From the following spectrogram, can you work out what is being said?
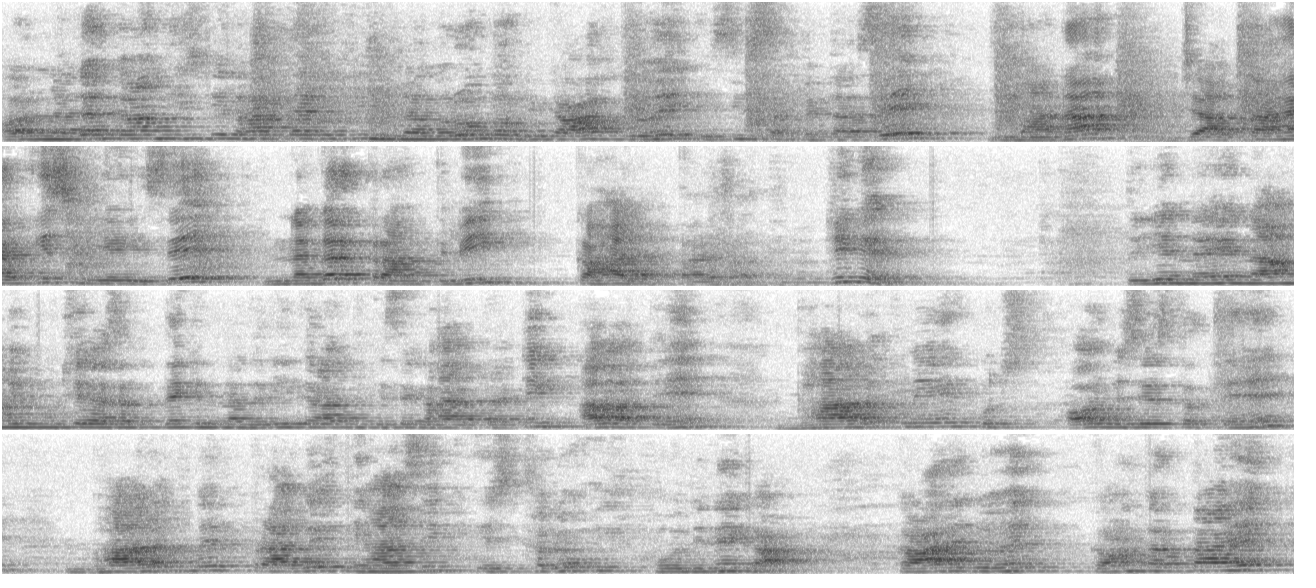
और नगर क्रांति इसलिए कहा है क्योंकि नगरों का विकास जो है, इसी सभ्यता से माना जाता है। इसलिए इसे नगर क्रांति भी कहा जाता है साथियों। ठीक है? तो ये नए नाम भी पूछे जा सकते हैं कि नगरी क्रांति किसे कहा जाता है। ठीक, अब आते हैं। भारत में कुछ और विशेष तथ्य हैं। भारत में प्रागैतिहासिक स्थलों की खोजने का कार्य जो है कौन करता है?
